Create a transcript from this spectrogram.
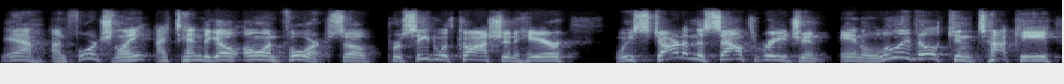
yeah, unfortunately, I tend to go 0 4. So proceed with caution here. We start in the South region in Louisville, Kentucky.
